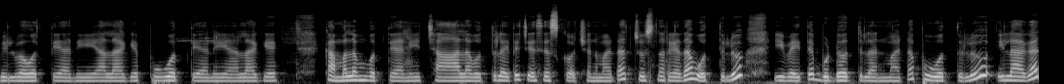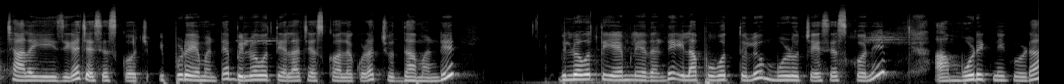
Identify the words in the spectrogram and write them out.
బిల్వ ఒత్తి అని అలాగే పువ్వు ఒత్తి అని అలాగే కమలం ఒత్తి అని చాలా ఒత్తులు అయితే చేసేసుకోవచ్చు అనమాట చూస్తున్నారు కదా ఒత్తులు ఇవైతే బుడ్డ ఒత్తులు అనమాట పువ్వొత్తులు ఇలాగా చాలా ఈజీగా చేసేసుకోవచ్చు. ఇప్పుడు ఏమంటే బిల్వ ఒత్తి ఎలా చేసుకోవాలో కూడా చూద్దామండి. బిల్వ ఒత్తి ఏం లేదండి ఇలా పువ్వొత్తులు మూడు చేసేసుకొని ఆ మూడింటిని కూడా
